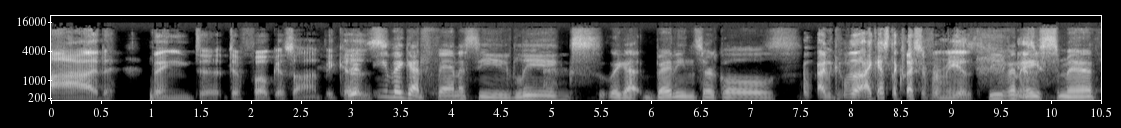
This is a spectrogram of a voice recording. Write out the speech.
odd thing to to focus on because they, they got fantasy leagues, they got betting circles. I, well, I guess the question for me is Stephen is, A. Smith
